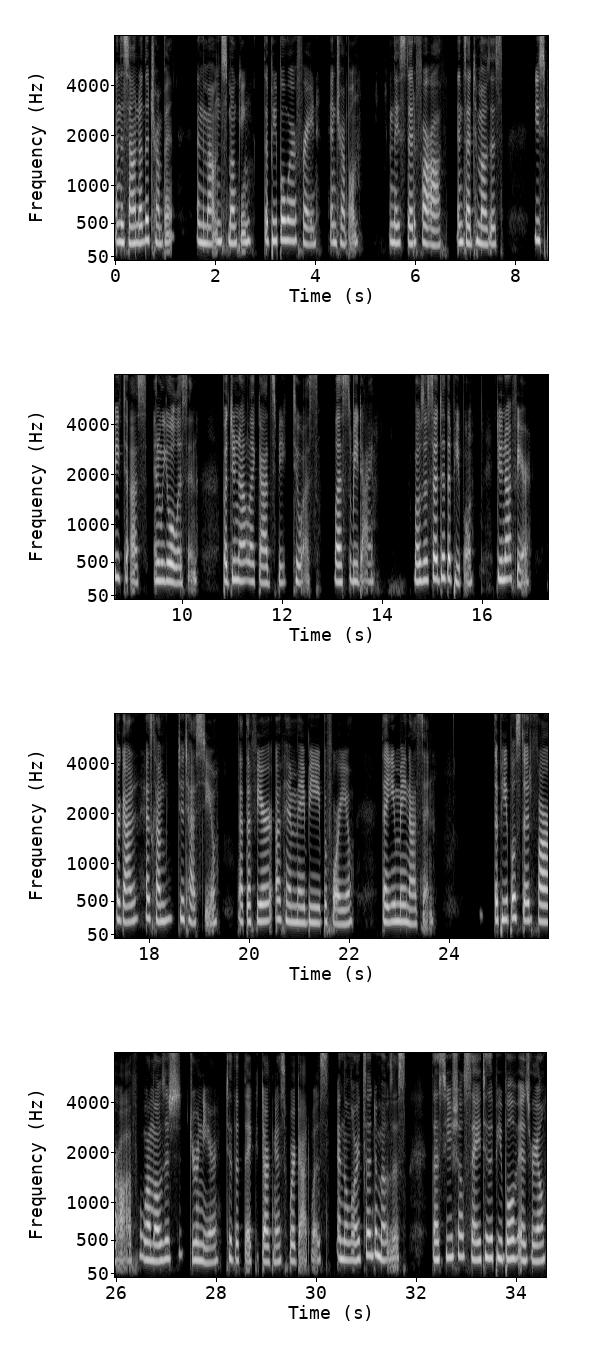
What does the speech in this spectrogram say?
and the sound of the trumpet, and the mountain smoking, the people were afraid and trembled. And they stood far off, and said to Moses, You speak to us, and we will listen, but do not let God speak to us, lest we die. Moses said to the people, Do not fear, for God has come to test you, that the fear of him may be before you that you may not sin. The people stood far off, while Moses drew near to the thick darkness where God was. And the Lord said to Moses, Thus you shall say to the people of Israel,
